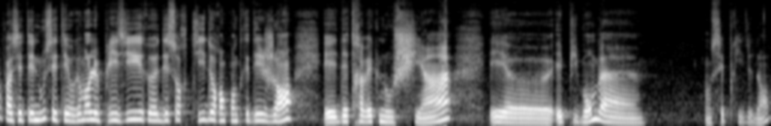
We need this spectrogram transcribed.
Enfin, c'était nous, c'était vraiment le plaisir euh, des sorties, de rencontrer des gens et d'être avec nos chiens. Et, euh, et puis bon, ben, on s'est pris dedans.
